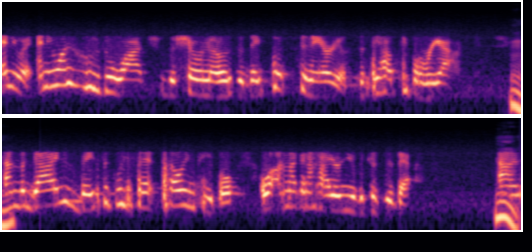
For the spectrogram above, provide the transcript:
Anyway, anyone who's watched the show knows that they put scenarios to see how people react. Mm-hmm. And the guy is basically telling people, well, I'm not going to hire you because you're deaf. Hmm. And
